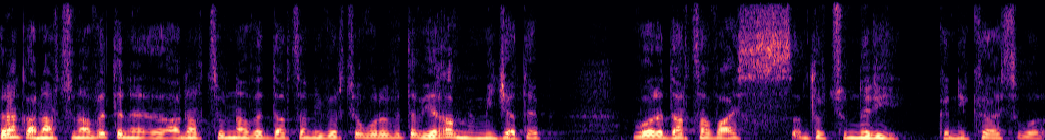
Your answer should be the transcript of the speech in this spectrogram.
դրանք անարդյունավետ են անարդյունավետ դարձան ի վերջո որովհետեւ եղավ մի միջադեպ որը դարձավ այս ընտրությունների կնիքը այս որ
